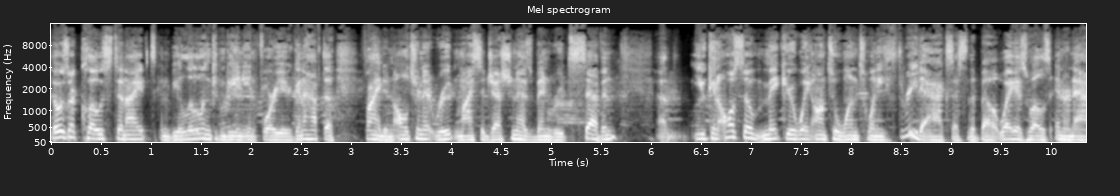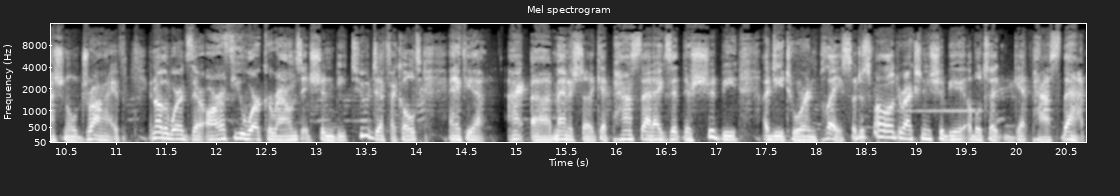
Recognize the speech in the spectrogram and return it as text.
those are closed tonight. It's going to be a little inconvenient for you. You're going to have to find an alternate route. My suggestion has been Route 7. Uh, you can also make your way onto 123 to access the Beltway as well as International Drive. In other words, there are a few workarounds. It shouldn't be too difficult. And if you uh, manage to get past that exit, there should be a detour in place. So just follow direction. You should be able to get past that.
